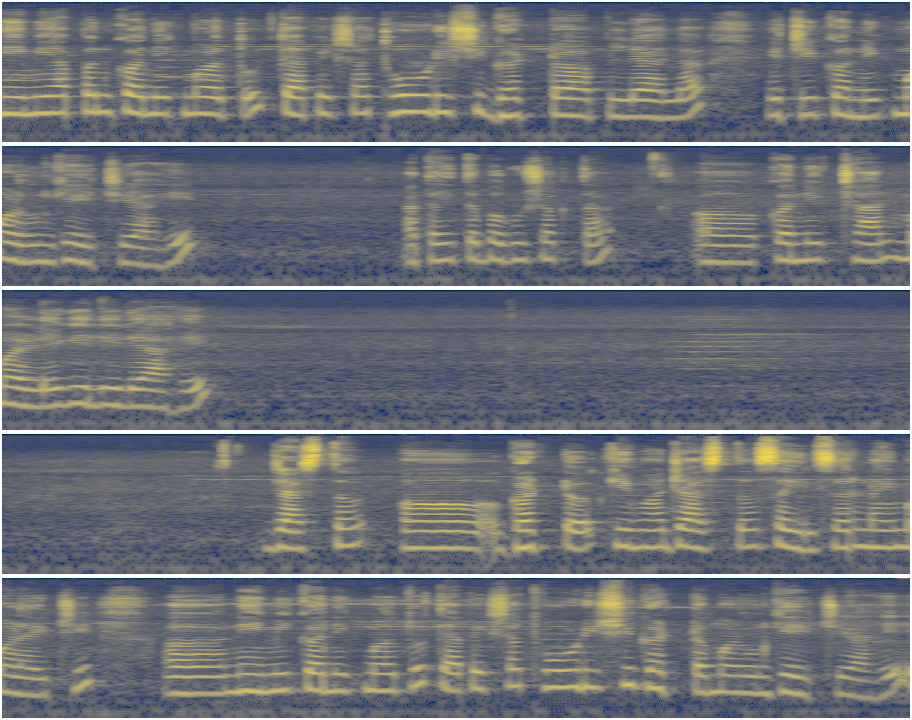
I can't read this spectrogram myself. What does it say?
नेहमी आपण कणिक मळतो त्यापेक्षा थोडीशी घट्ट आपल्याला याची कणिक मळून घ्यायची आहे. आता इथं बघू शकता कणिक छान मळले गेलेले आहे. जास्त घट्ट किंवा जास्त सैलसर नाही मळायची. नेहमी कणिक मळतो त्यापेक्षा थोडीशी घट्ट मळून घ्यायची आहे.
